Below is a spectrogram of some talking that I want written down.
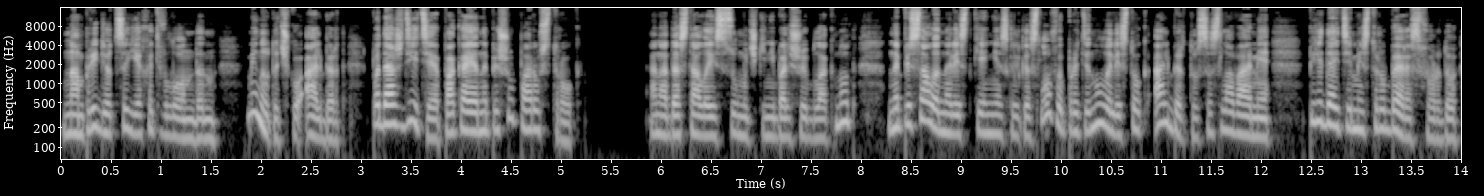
нам придется ехать в Лондон. Минуточку, Альберт, подождите, пока я напишу пару строк». Она достала из сумочки небольшой блокнот, написала на листке несколько слов и протянула листок Альберту со словами «Передайте мистеру Берресфорду,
